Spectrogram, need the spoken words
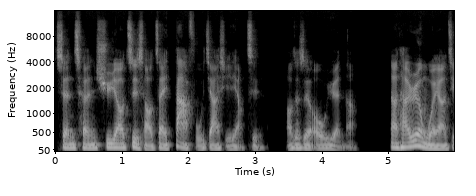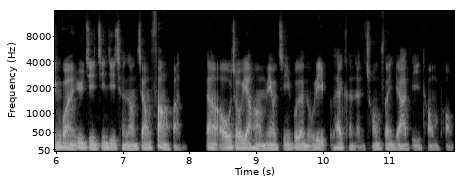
声称需要至少再大幅加息两次，好，这是欧元呐。那他认为啊，尽管预计经济成长将放缓，但欧洲央行没有进一步的努力，不太可能充分压低通膨。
